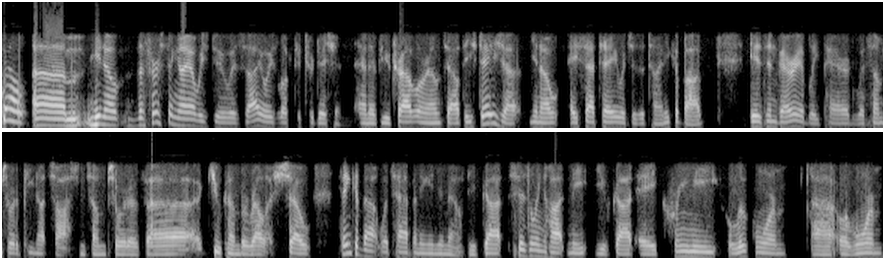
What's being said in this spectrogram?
Well, um, you know, the first thing I always do is I always look to tradition. And if you travel around Southeast Asia, you know, a satay, which is a tiny kebab, is invariably paired with some sort of peanut sauce and some sort of uh, cucumber relish. So think about what's happening in your mouth. You've got sizzling hot meat. You've got a creamy, lukewarm uh, or warm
